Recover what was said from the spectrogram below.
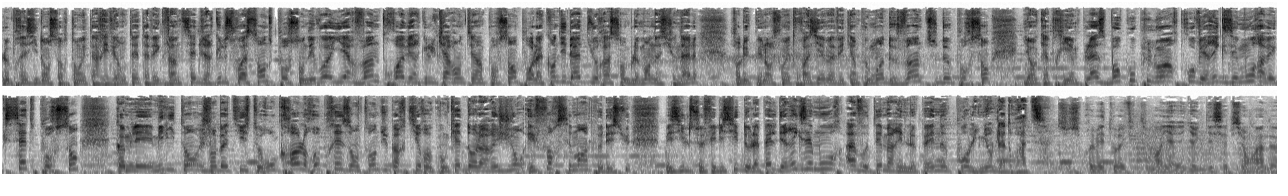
Le président sortant est arrivé en tête avec 27,60% des voix hier, 23,41% pour pour la candidate du Rassemblement national. Jean-Luc Mélenchon est troisième avec un peu moins de 22%. Et en quatrième place, beaucoup plus loin, on retrouve Éric Zemmour avec 7%. Comme les militants, Jean-Baptiste Roucroll, représentant du parti Reconquête dans la région, est forcément un peu déçu. Mais il se félicite de l'appel d'Éric Zemmour à voter Marine Le Pen pour l'union de la droite. Sur ce premier tour, effectivement, il y y a une déception hein, de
